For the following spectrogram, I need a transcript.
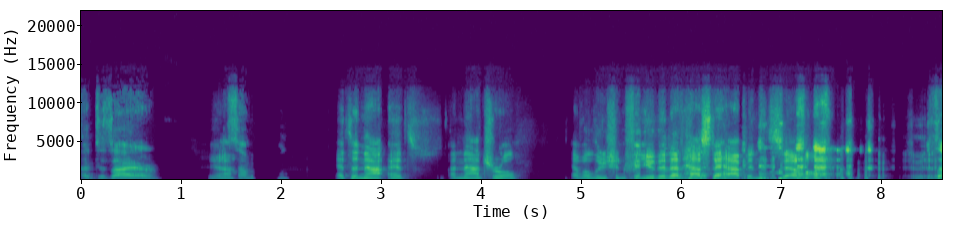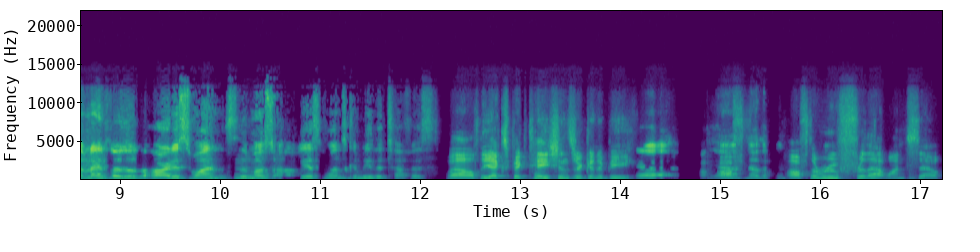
a desire. Yeah. It's a not, it's, a natural evolution for you that that has to happen. So sometimes those are the hardest ones. The hmm. most obvious ones can be the toughest. Well, the expectations are going to be yeah. Yeah, off, no, off the roof for that one. So,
